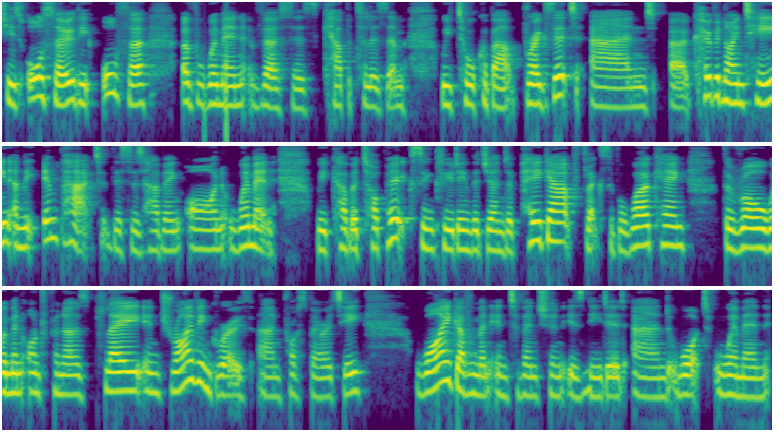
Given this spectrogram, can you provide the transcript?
She's also the author of Women versus Capitalism. We talk about Brexit and uh, COVID 19 and the impact this is having on women. We cover topics including the gender pay gap, flexible working, the role women entrepreneurs play in driving growth and prosperity, why government intervention is needed, and what women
